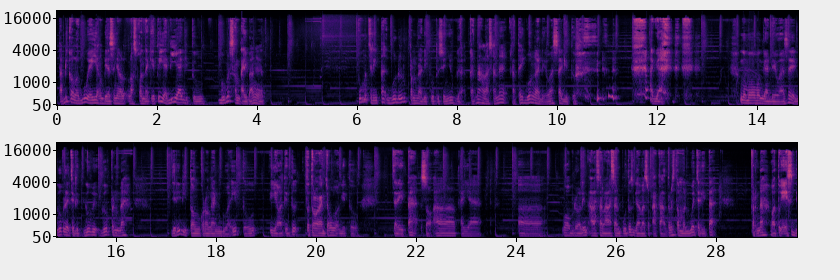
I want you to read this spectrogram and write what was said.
tapi kalau gue yang biasanya lost contact itu ya dia gitu. Gue mah santai banget. Gue mau cerita gue dulu pernah diputusin juga karena alasannya katanya gue nggak dewasa gitu. Agak ngomong-ngomong gak dewasa ya gue pernah cerita gue gue pernah. Jadi di tongkrongan gue itu ya waktu itu tongkrongan cowok gitu cerita soal kayak uh, ngobrolin alasan-alasan putus gak masuk akal. Terus temen gue cerita pernah waktu SD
